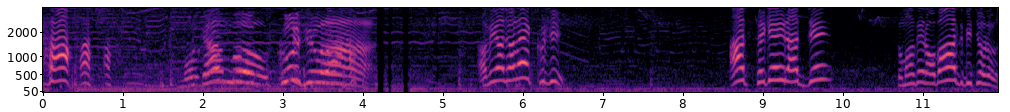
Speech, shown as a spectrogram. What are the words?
মোকাম্বো কুশুয়া আমি আজ অনেক খুশি। আজ থেকে এই রাজ্যে তোমাদের অবাধ বিচরণ।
